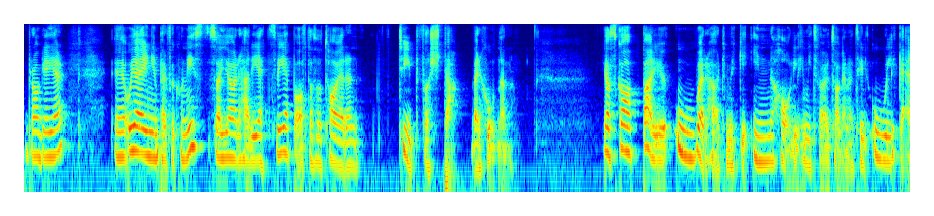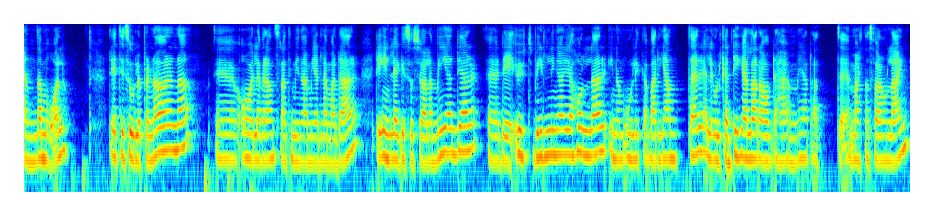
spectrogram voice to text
bra grejer. Eh, och jag är ingen perfektionist så jag gör det här i ett svep och ofta så tar jag den typ första versionen. Jag skapar ju oerhört mycket innehåll i mitt företagande till olika ändamål. Det är till soloprenörerna eh, och leveranserna till mina medlemmar där. Det är inlägg i sociala medier, eh, det är utbildningar jag håller inom olika varianter eller olika delar av det här med att eh, marknadsföra online.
